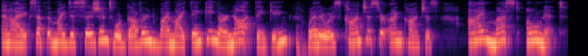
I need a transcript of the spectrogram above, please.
and I accept that my decisions were governed by my thinking or not thinking, whether it was conscious or unconscious. I must own it.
